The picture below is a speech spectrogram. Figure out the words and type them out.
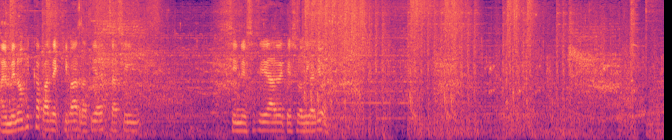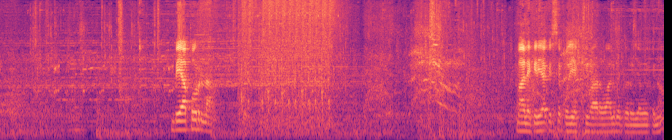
Al menos es capaz de esquivar la tía esta sin... Sin necesidad de que se lo diga yo. Vea por la... Vale, quería que se podía esquivar o algo, pero ya veo que no.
